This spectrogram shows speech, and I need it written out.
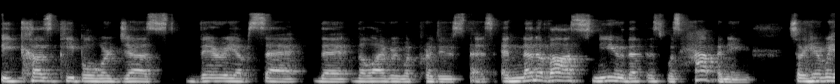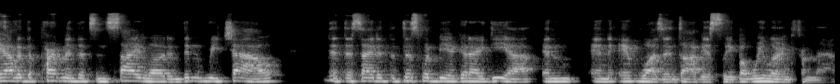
because people were just very upset that the library would produce this. And none of us knew that this was happening. So here we have a department that's in siloed and didn't reach out that decided that this would be a good idea. And, and it wasn't obviously, but we learned from that.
